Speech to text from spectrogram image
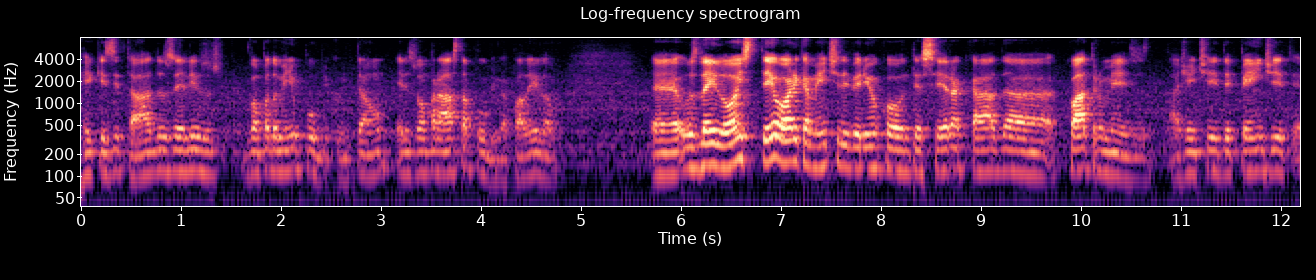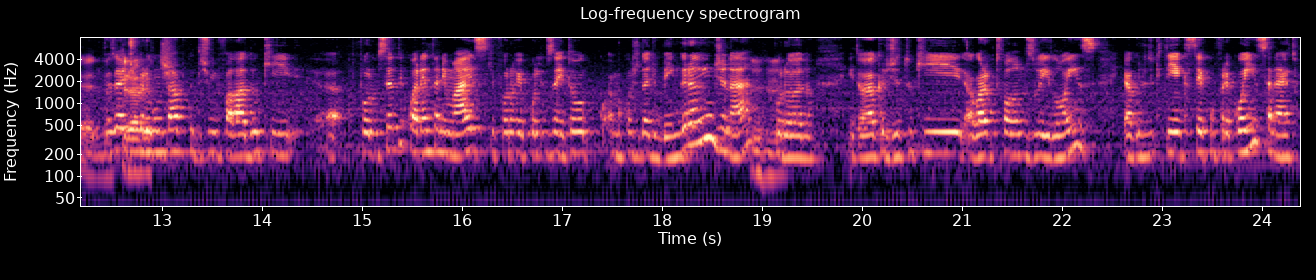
requisitados, eles vão para domínio público. Então, eles vão para a asta pública, para leilão. É, os leilões, teoricamente, deveriam acontecer a cada quatro meses. A gente depende é, do Pois é, te perguntar, porque tu tinha me falado que foram 140 animais que foram recolhidos, né? então é uma quantidade bem grande, né, Uhum. por ano. Então eu acredito que, agora que tu falando dos leilões, eu acredito que tenha que ser com frequência, né? Tu-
